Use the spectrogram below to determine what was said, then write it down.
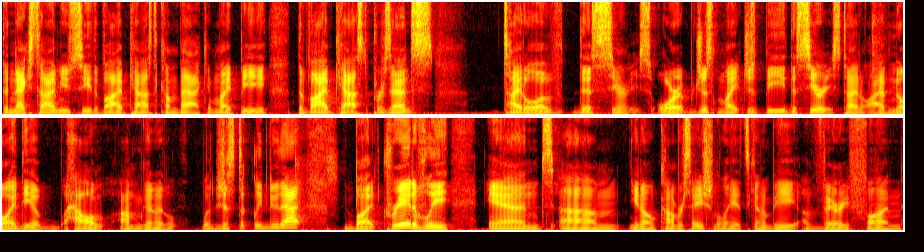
the next time you see the Vibecast come back, it might be the Vibecast presents title of this series, or it just might just be the series title. I have no idea how I'm going to logistically do that, but creatively and um, you know conversationally, it's going to be a very fun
